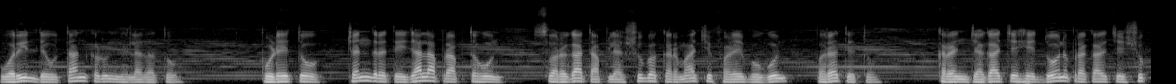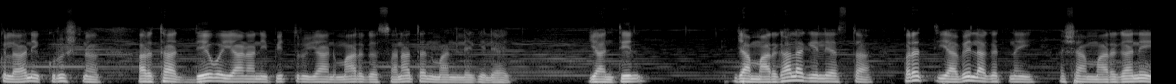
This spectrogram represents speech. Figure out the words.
वरील देवतांकडून नेला जातो. पुढे तो चंद्र तेजाला प्राप्त होऊन स्वर्गात आपल्या शुभ कर्माची फळे भोगून परत येतो. कारण जगाचे हे दोन प्रकारचे शुक्ल आणि कृष्ण अर्थात देवयान आणि पितृयान मार्ग सनातन मानले गेले आहेत. यांतील ज्या मार्गाला गेले असता परत यावे लागत नाही अशा मार्गाने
